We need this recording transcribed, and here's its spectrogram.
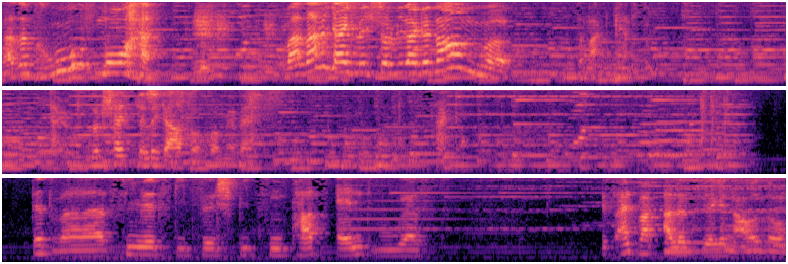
Das ist Rufmord! Was habe ich eigentlich schon wieder genommen? Sag mal, kannst du so ein scheiß Delegator vor mir weg. Zack. Das war's. Himmelsgipfel, Spitzen, Pass, Endwurst. Ist einfach alles wie genauso.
